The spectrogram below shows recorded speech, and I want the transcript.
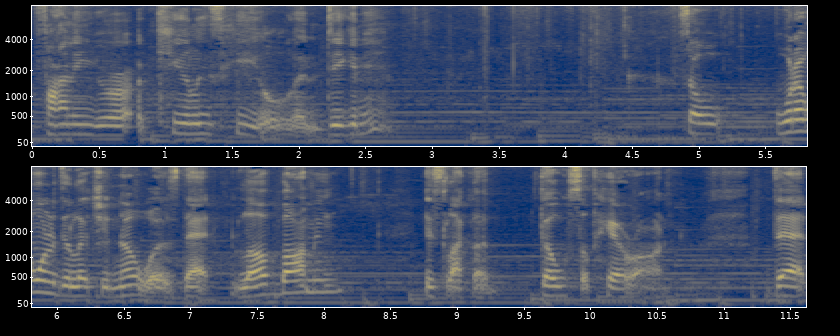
finding your Achilles heel and digging in. So, what I wanted to let you know was that love bombing is like a dose of heroin that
